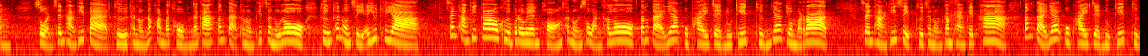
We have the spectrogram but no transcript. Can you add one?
ง ส่วนเส้นทางที่ 8 คือถนนนครปฐมนะคะ ตั้งแต่ถนนพิษณุโลก ถึงถนนศรีอยุธยา เส้นทางที่ 9 คือบริเวณของถนนสวรรคโลก ตั้งแต่แยกอุภัยเจดดุทิศถึงแยกยมราชเส้นทางที่ 10 คือถนนกำแพงเพชร 5 ตั้งแต่แยกอุภัยเจดดุทิศถึง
